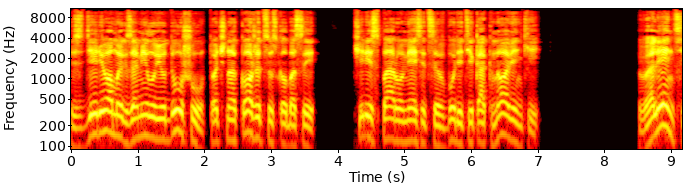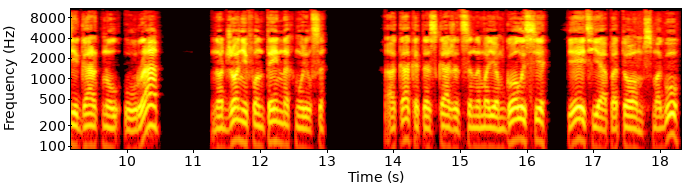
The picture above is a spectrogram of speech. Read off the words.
Сдерем их за милую душу, точно кожицу с колбасы. Через пару месяцев будете как новенький». Валентий гаркнул «Ура!», но Джонни Фонтейн нахмурился. «А как это скажется на моем голосе? Петь я потом смогу?»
